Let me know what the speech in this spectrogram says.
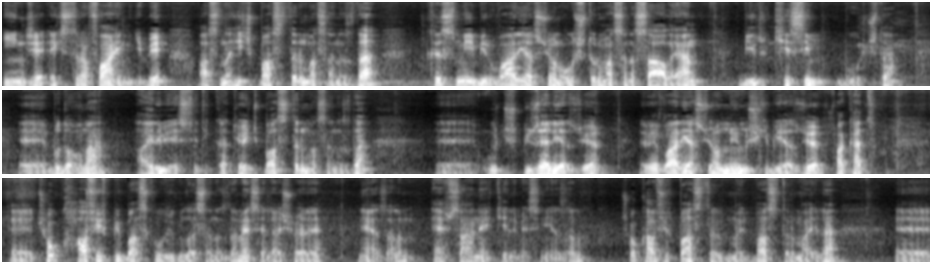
ince extra fine gibi aslında hiç bastırmasanız da kısmi bir varyasyon oluşturmasını sağlayan bir kesim bu uçta. Ee, bu da ona ayrı bir estetik katıyor. Hiç bastırmasanız da e, uç güzel yazıyor ve varyasyonluymuş gibi yazıyor. Fakat e, çok hafif bir baskı uygulasanız da mesela şöyle ne yazalım? Efsane kelimesini yazalım. Çok hafif bastırma, bastırmayla e,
